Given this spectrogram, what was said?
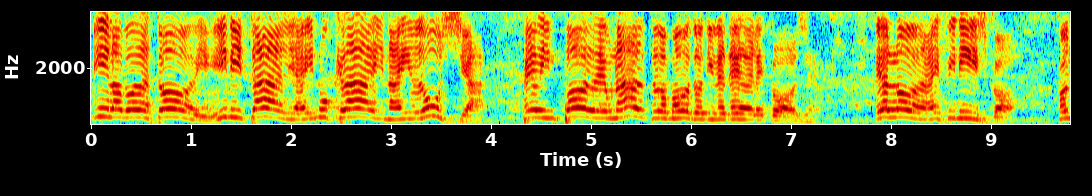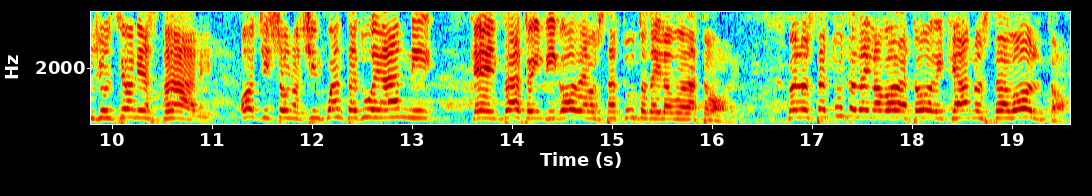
i lavoratori in Italia, in Ucraina, in Russia per imporre un altro modo di vedere le cose. E allora, e finisco, congiunzioni astrali. Oggi sono 52 anni che è entrato in vigore lo Statuto dei lavoratori quello statuto dei lavoratori che hanno stravolto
